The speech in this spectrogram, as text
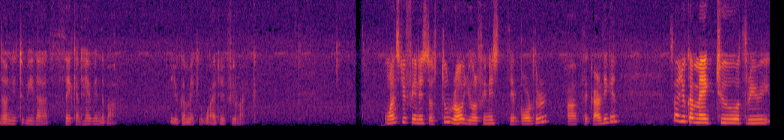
don't need to be that thick and heavy in the bottom you can make it wider if you like. Once you finish those two rows you will finish the border of the cardigan. So you can make two or three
